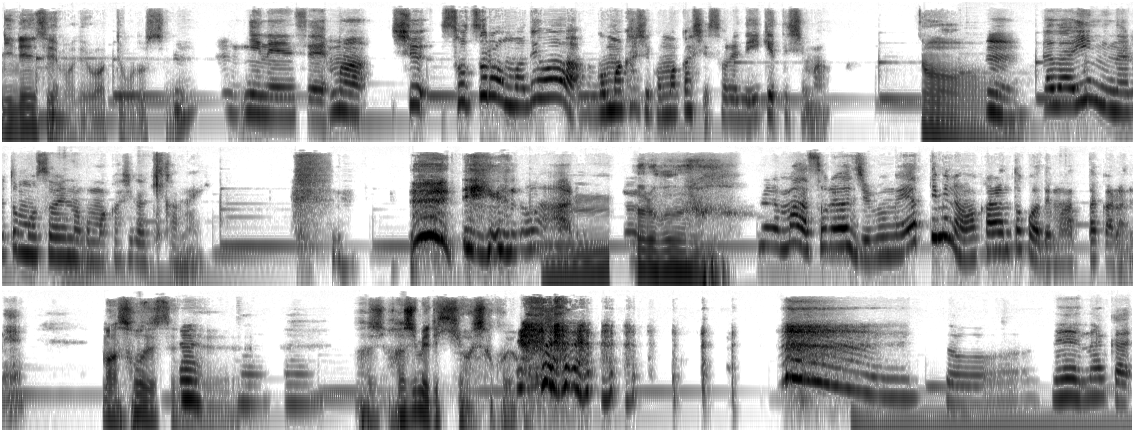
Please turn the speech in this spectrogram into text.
2年生まではってことですね。2年生。まあ、卒論まではごまかしごまかしそれでいけてしまう。あうん、ただ、院になるともうそういうのごまかしが効かない。っていうのはある。なるほど、なるほど。まあ、それは自分がやってみな分からんところでもあったからね。まあ、そうですね。うんうんうん、はじ初めて聞きました、これは。そうね、なんか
